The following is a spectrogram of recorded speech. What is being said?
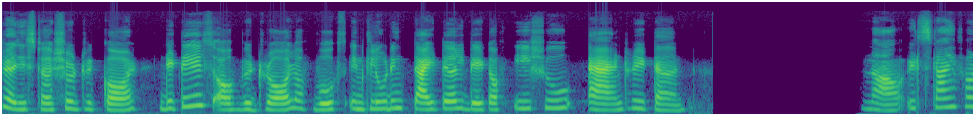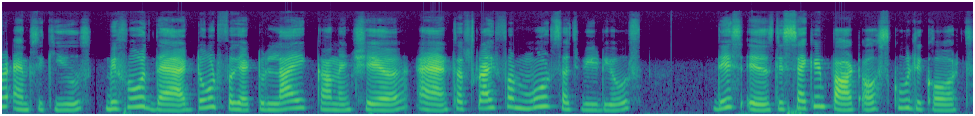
register should record details of withdrawal of books including title, date of issue and return. Now it's time for MCQs. Before that, don't forget to like, comment, share and subscribe for more such videos. This is the second part of school records.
